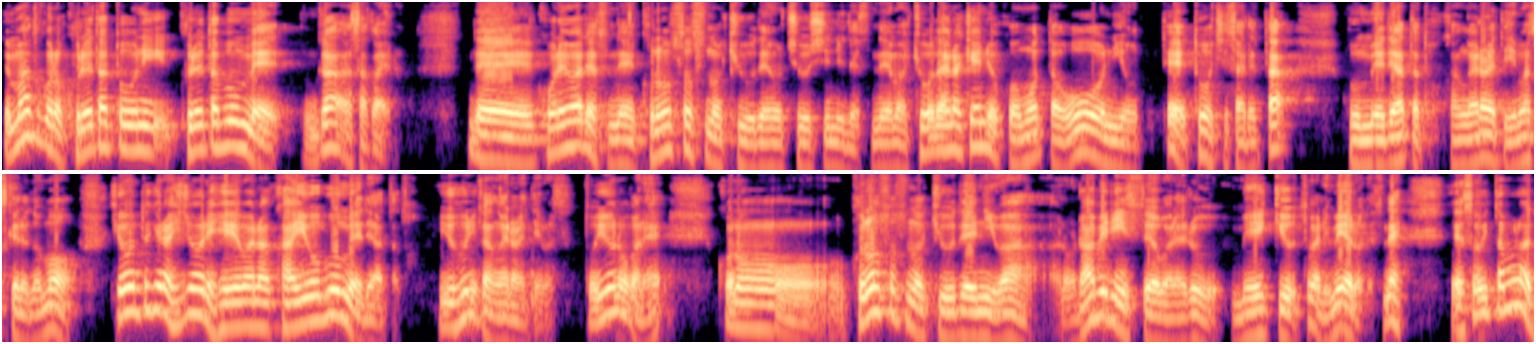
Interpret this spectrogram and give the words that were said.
でまずこのクレタ島に、クレタ文明が栄える。で、これはですね、クノソスの宮殿を中心にですね、まあ、強大な権力を持った王によって統治された文明であったと考えられていますけれども、基本的には非常に平和な海洋文明であったというふうに考えられています。というのがね、このクノソスの宮殿には、あのラビリンスと呼ばれる迷宮、つまり迷路ですね。そういったものは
